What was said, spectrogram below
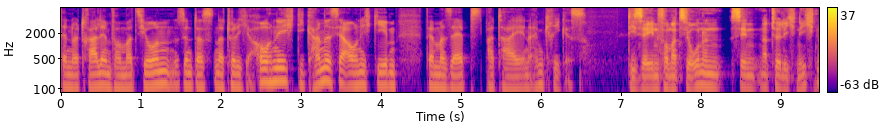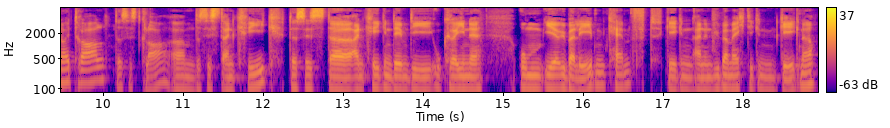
Denn neutrale Informationen sind das natürlich auch nicht. Die kann es ja auch nicht geben, wenn man selbst Partei in einem Krieg ist. Diese Informationen sind natürlich nicht neutral, das ist klar. Ähm, das ist ein Krieg, das ist äh, ein Krieg, in dem die Ukraine um ihr Überleben kämpft gegen einen übermächtigen Gegner.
